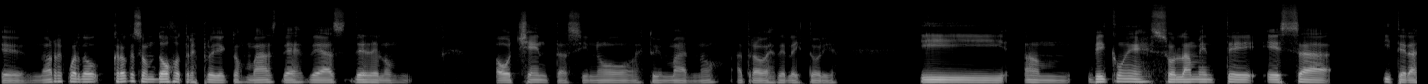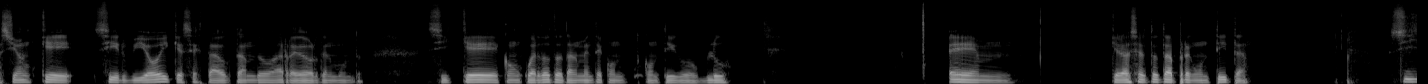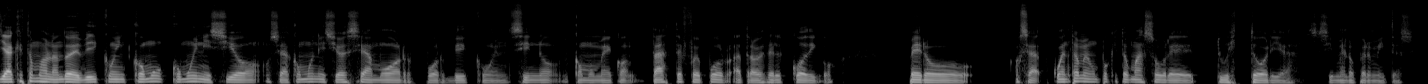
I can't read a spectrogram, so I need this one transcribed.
eh, no recuerdo, creo que son dos o tres proyectos más desde, desde los 80, si no estoy mal, ¿no? A través de la historia. Y um, Bitcoin es solamente esa iteración que sirvió y que se está adoptando alrededor del mundo. Así que concuerdo totalmente con, contigo, Blue. Eh, quiero hacerte otra preguntita. Si ya que estamos hablando de Bitcoin, ¿cómo, ¿cómo inició? O sea, ¿cómo inició ese amor por Bitcoin? Si no, como me contaste, fue por a través del código. Pero o sea, cuéntame un poquito más sobre tu historia, si me lo permites.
